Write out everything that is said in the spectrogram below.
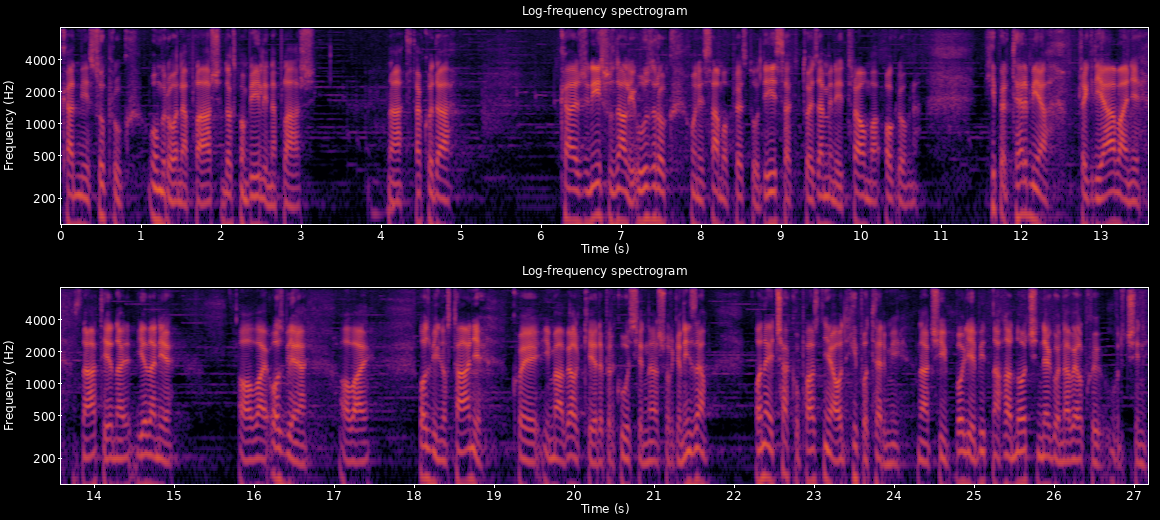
kad mi je suprug umro na plaži, dok smo bili na plaži. Znate, tako da, kaže, nisu znali uzrok, on je samo prestao disati, to je za mene trauma ogromna. Hipertermija, pregrijavanje, znate, jedna, jedan je ovaj, ozbiljan, ovaj, ozbiljno stanje koje ima velike reperkusije na naš organizam ona je čak opasnija od hipotermije. Znači, bolje je biti na hladnoći nego na velikoj vrućini.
